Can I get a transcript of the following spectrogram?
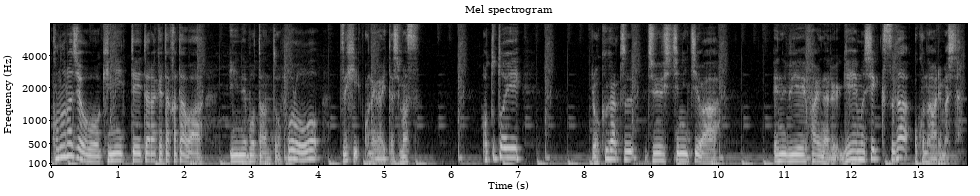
このラジオを気に入っていただけた方はいいねボタンとフォローをぜひお願いいたします。おととい6月17日は NBA ファイナルゲーム6が行われました。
